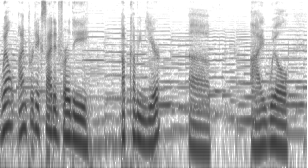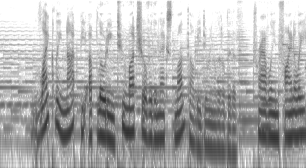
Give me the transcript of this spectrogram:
Well, I'm pretty excited for the upcoming year. Uh, I will likely not be uploading too much over the next month. I'll be doing a little bit of traveling finally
